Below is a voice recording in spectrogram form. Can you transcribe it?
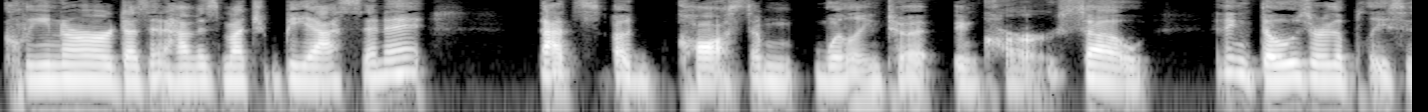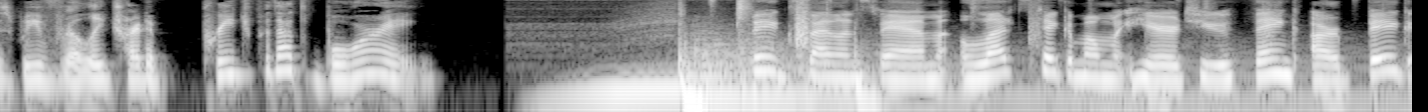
cleaner or doesn't have as much BS in it, that's a cost I'm willing to incur. So I think those are the places we've really tried to preach, but that's boring. Big Silence fam, let's take a moment here to thank our Big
